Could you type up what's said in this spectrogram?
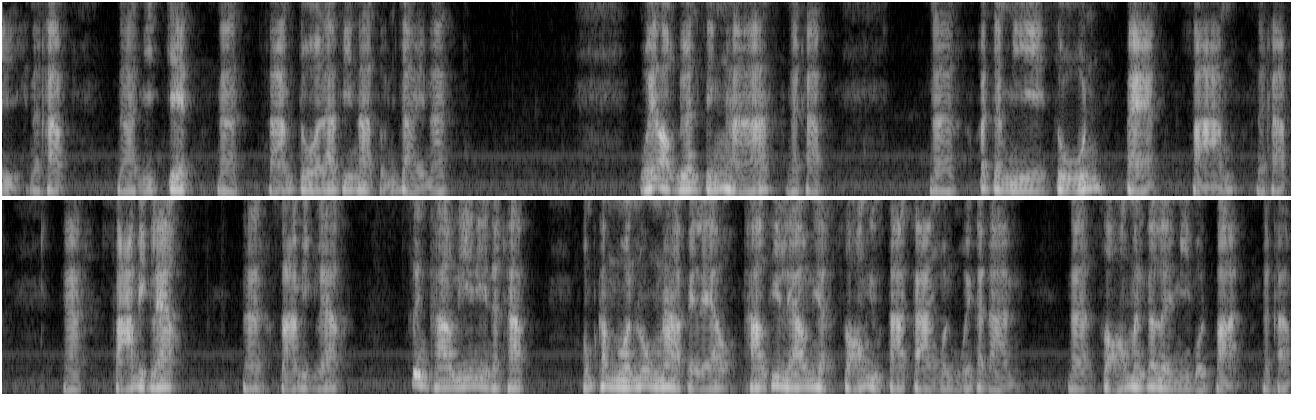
4 นะครับนะมี7นะสามตัวแล้วที่น่าสนใจนะหวยออกเดือนสิงหานะครับนะก็จะมี 0 8 3นะครับนะสามอีกแล้วนะสามอีกแล้ว ซึ่งคราวนี้นี่นะครับ ผมคำนวณล่วงหน้าไปแล้ว คราวที่แล้วเนี่ยสองอยู่ตากลางบนหวยกระดานนะสองมันก็เลยมีบทบาทนะครับ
